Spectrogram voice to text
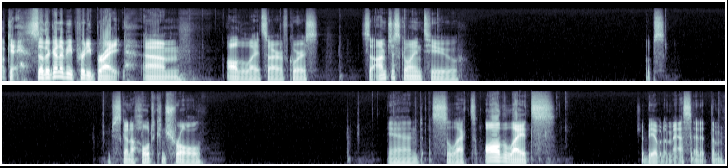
Okay, so they're going to be pretty bright. Um, all the lights are, of course. So I'm just going to... Oops. I'm just going to hold control and select all the lights. Should be able to mass edit them.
